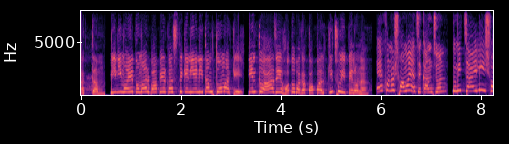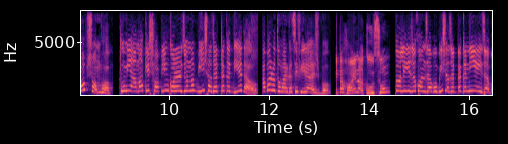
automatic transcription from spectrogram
রাখতাম। বিনিময়ে তোমার বাপের কাছ থেকে নিয়ে নিতাম তোমাকে। কিন্তু আজ এই হতবাগা কপাল কিছুই পেল না। এখনও সময় আছে কাঞ্চন। তুমি চাইলেই সব সম্ভব। তুমি আমাকে শপিং করার জন্য বিশ হাজার টাকা দিয়ে দাও। আবারও তোমার কাছে ফিরে আসব। এটা হয় না কুসুম। চলেই যখন যাব বিশ হাজার টাকা নিয়েই যাব।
